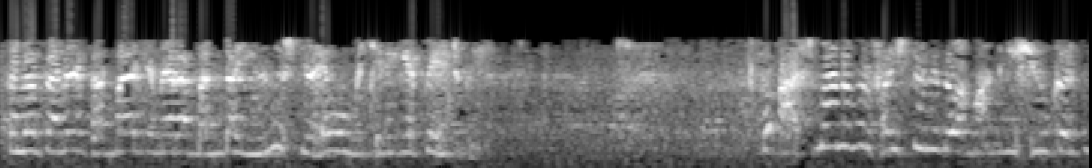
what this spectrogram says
اللہ تعالیٰ نے فرمایا کہ میرا بندہ یونس جو ہے وہ مچھلی کے پیٹ میں تو آسمانوں پر فرشتوں نے دعا مانگنی شروع کر دی۔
